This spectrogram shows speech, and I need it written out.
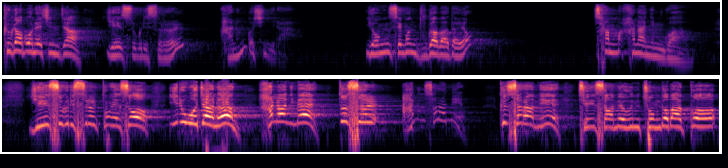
그가 보내신 자 예수 그리스도를 아는 것이니라. 영생은 누가 받아요? 참 하나님과 예수 그리스도를 통해서 이루고자 하는 하나님의 뜻을 아는 사람이에요. 그 사람이 제사함의 은총도 받고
